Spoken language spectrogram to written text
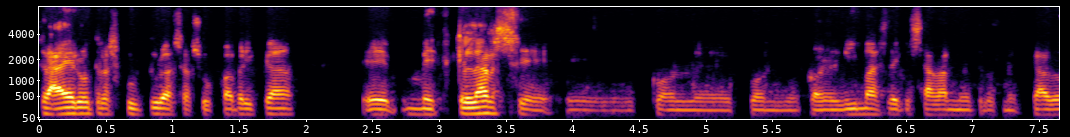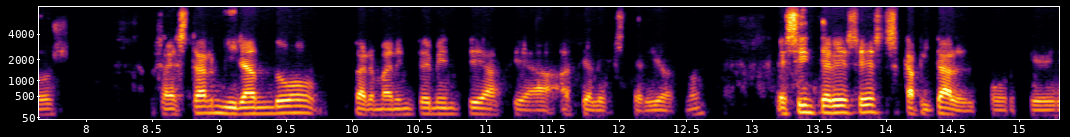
traer otras culturas a su fábrica, eh, mezclarse eh, con, con, el IMAS de que se hagan en otros mercados, o sea, estar mirando permanentemente hacia, hacia el exterior. Ese interés es capital, porque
